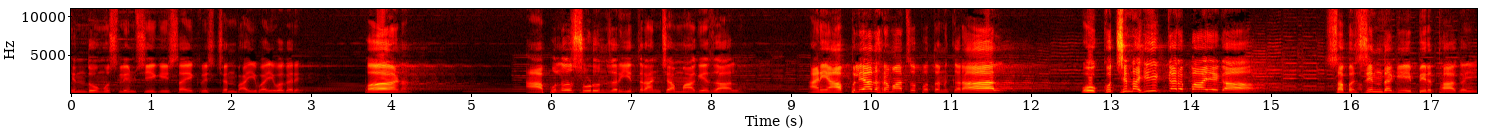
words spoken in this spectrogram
हिंदू मुस्लिम शीख ईसाई ख्रिश्चन भाई भाई वगैरे. पण आपलं सोडून जर इतरांच्या मागे जाल आणि आपल्या धर्माचं पतन कराल ओ कुछ नहीं कर पाएगा सब जिंदगी बिरथा गई.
